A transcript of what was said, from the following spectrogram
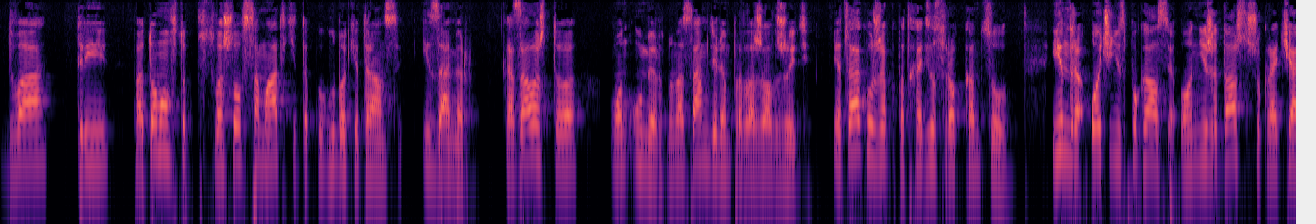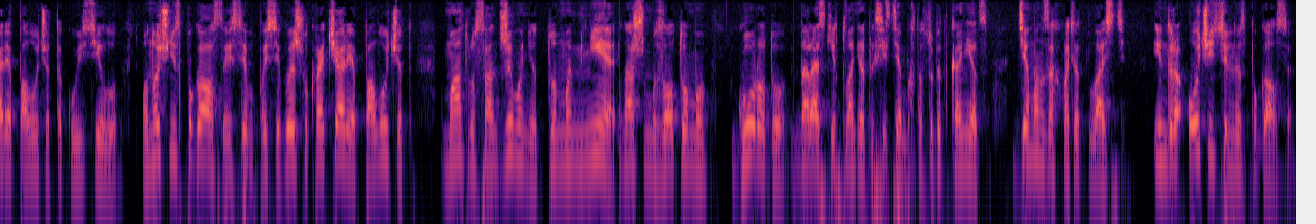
два, три. Потом он вошел в самадхи, такой глубокий транс, и замер. Казалось, что он умер, но на самом деле он продолжал жить. И так уже подходил срок к концу. Индра очень испугался. Он не ожидал, что Шукрачария получит такую силу. Он очень испугался. Если, если говорит, Шукрачария получит мантру Сандживани, то мы, мне, нашему золотому городу на райских планетных системах наступит конец. Демоны захватят власть. Индра очень сильно испугался.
